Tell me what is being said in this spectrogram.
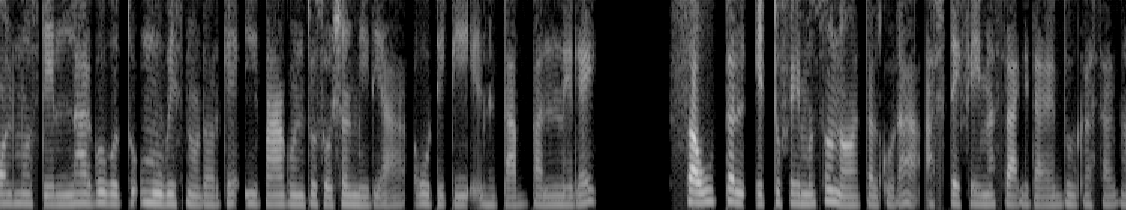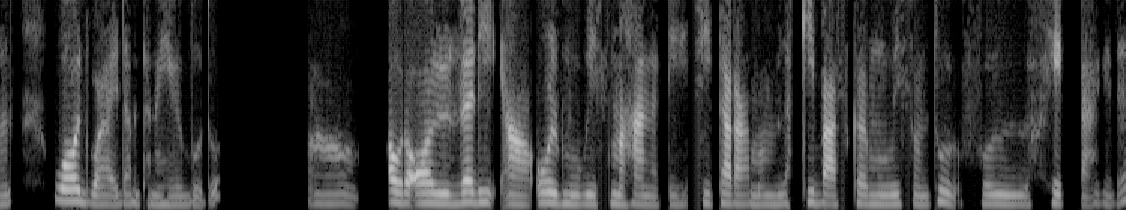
ಆಲ್ಮೋಸ್ಟ್ ಎಲ್ಲರಿಗೂ ಗೊತ್ತು ಮೂವೀಸ್ ನೋಡೋರ್ಗೆ ಇವಾಗಂತೂ social media O T T ಅಂತ ಬಂದ್ಮೇಲೆ ಸೌತಲ್ಲಿ ಎಷ್ಟು ಫೇಮಸ್ಸು ನಾರ್ತಲ್ಲಿ ಕೂಡ ಅಷ್ಟೇ ಫೇಮಸ್ ಆಗಿದ್ದಾರೆ ದುಲ್ಕರ್ ಸಲ್ಮಾನ್. ವರ್ಲ್ಡ್ ವೈಡ್ ಅಂತಾನೆ ಹೇಳ್ಬೋದು. ಅವರು ಆಲ್ರೆಡಿ ಓಲ್ಡ್ ಮೂವೀಸ್ ಮಹಾನಟಿ, ಸೀತಾರಾಮಂ, ಲಕ್ಕಿ ಭಾಸ್ಕರ್ ಮೂವೀಸ್ ಅಂತೂ ಫುಲ್ ಹಿಟ್ ಆಗಿದೆ.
